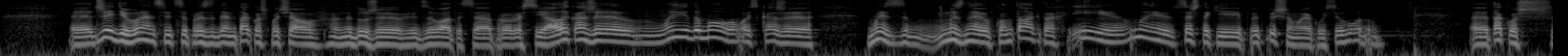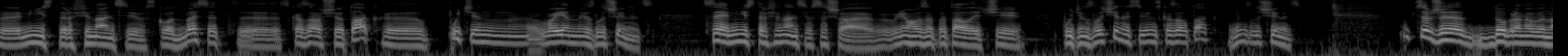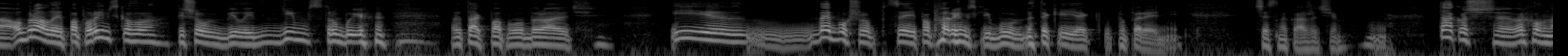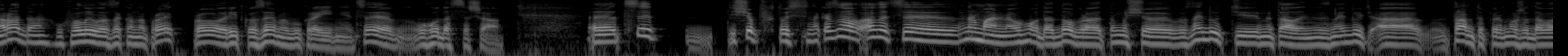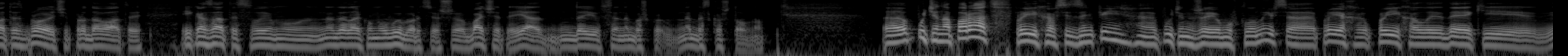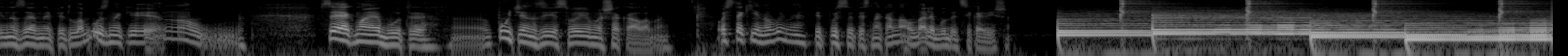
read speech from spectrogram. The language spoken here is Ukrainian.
Е, Джей Ді Венс, віце-президент, також почав не дуже відзиватися про Росію, але каже: ми домовимось, каже, ми з, ми з нею в контактах, і ми все ж таки підпишемо якусь угоду. Е, Також е, міністр фінансів Скотт Бесет е, сказав, що так, Путін воєнний злочинець. Це міністр фінансів США. У нього запитали, чи Путін злочинець, і він сказав, так, він злочинець. Ну, Це вже добра новина. Обрали папу римського, пішов в Білий дім з труби. Так папу обирають. І дай Бог, щоб цей папа римський був не такий, як попередній, чесно кажучи. Також е, Верховна Рада ухвалила законопроект про рідкоземи в Україні. Це угода з США. Е, Це, щоб хтось не казав, але це нормальна угода, добра, тому що знайдуть ті метали, не знайдуть, а Трамп тепер може давати зброю чи продавати і казати своєму недалекому виборцю, що бачите, я даю все не безкоштовно. Е, Путін апарат, приїхав Сі Цзіньпінь, е, Путін вже йому вклонився. Приїхав, приїхали деякі іноземні підлабузники. Ну, все як має бути. Е, Путін зі своїми шакалами. Ось такі новини. Підписуйтесь на канал, далі буде цікавіше.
